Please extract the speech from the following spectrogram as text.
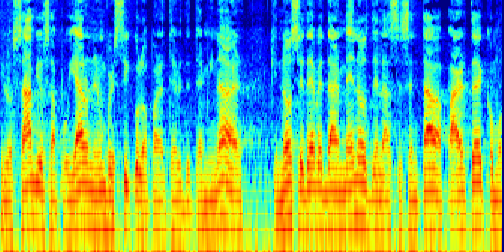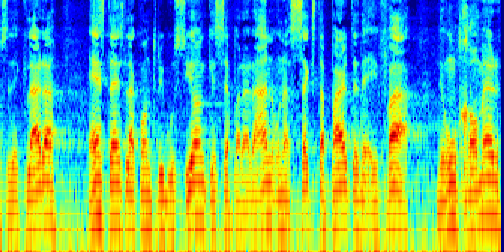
Y los sabios apoyaron en un versículo para te- determinar que no se debe dar menos de la sesentava parte, como se declara, esta es la contribución que separarán una sexta parte de Efa de un homer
